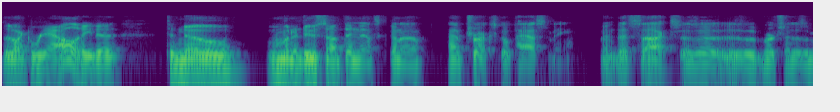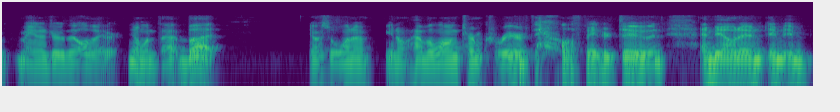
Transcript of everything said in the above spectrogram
like reality to to know I'm going to do something that's going to have trucks go past me. That sucks as a as a merchant as a manager of the elevator. You don't want that, but you also want to you know have a long term career at the elevator too, and and be able to in- in-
